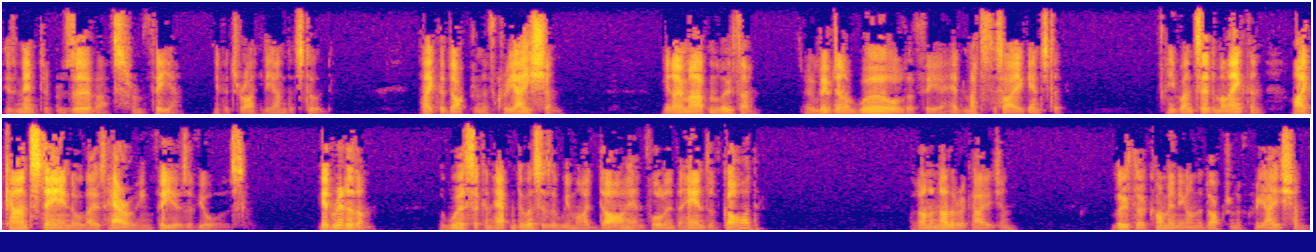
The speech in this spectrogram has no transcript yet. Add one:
is meant to preserve us from fear if it's rightly understood. Take the doctrine of creation. You know, Martin Luther, who lived in a world of fear, had much to say against it. He once said to Melanchthon, I can't stand all those harrowing fears of yours. Get rid of them. The worst that can happen to us is that we might die and fall into the hands of God. But on another occasion, Luther, commenting on the doctrine of creation,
